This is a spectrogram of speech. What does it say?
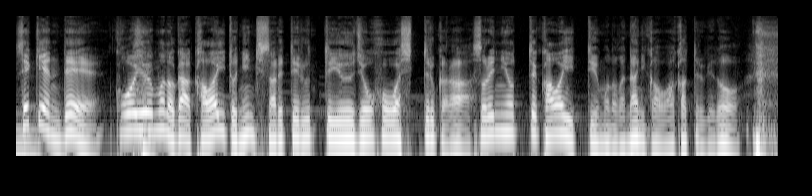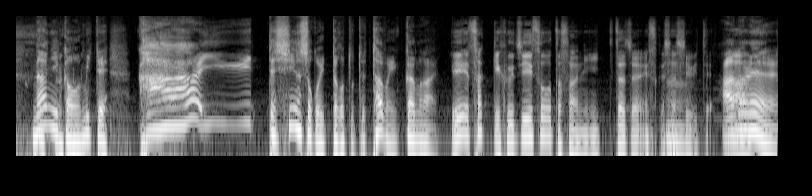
世間でこういうものが可愛いと認知されてるっていう情報は知ってるから、それによって可愛いっていうものが何かは分かってるけど、何かを見て、可愛いって心底言ったことって多分一回もない。えーさっき藤井聡太さんに言ってたじゃないですか、写真見て。あのね、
